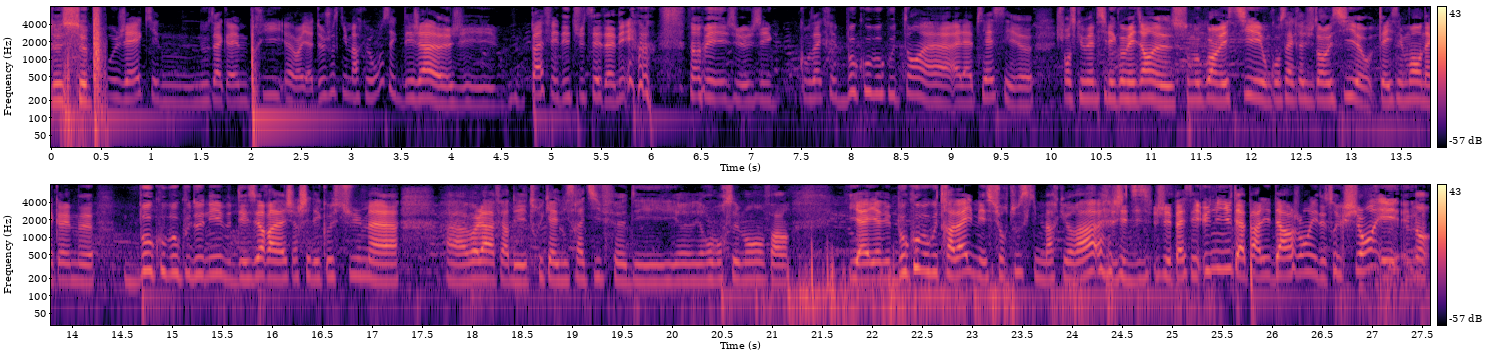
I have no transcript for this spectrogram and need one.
de ce projet qui nous a quand même pris. Alors, il y a deux choses qui marqueront, c'est que déjà, euh, j'ai pas fait d'études cette année. non, mais j'ai consacré beaucoup beaucoup de temps à, la pièce et euh, je pense que même si les comédiens sont beaucoup investis et ont consacré du temps aussi, Thaïs et moi, on a quand même beaucoup beaucoup donné des heures à chercher des costumes, à, voilà, à faire des trucs administratifs, euh, des, remboursements. Enfin, il y, avait beaucoup beaucoup de travail, mais surtout ce qui me marquera, j'ai dit, je vais passer une minute à parler d'argent et de trucs chiants. Et non,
